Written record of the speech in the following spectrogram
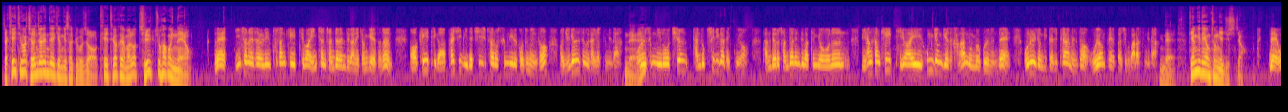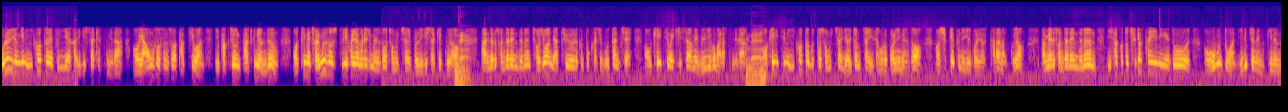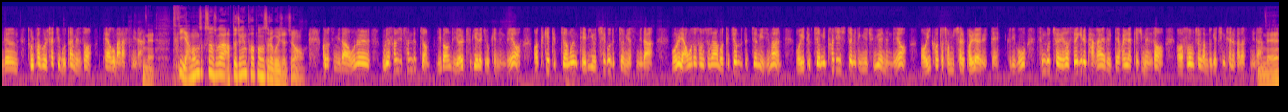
자, KT와 전자랜드의 경기 살펴보죠. KT가 그야말로 질주하고 있네요. 네, 인천에서 열린 부산 KT와 인천 전자랜드 간의 경기에서는 어, KT가 82대 74로 승리를 거두면서 어, 6연승을 달렸습니다. 네. 오늘 승리로 7연, 단독 7위가 됐고요. 반대로 전자랜드 같은 경우는 항상 KT와의 홈 경기에서 강한 몸을 보였는데 오늘 경기까지 패하면서 5연패에 빠지고 말았습니다. 네, 경기 내용 정리해 주시죠. 네, 오늘 경기는 2쿼터의 분위기가 갈리기 시작했습니다. 어, 양홍석 선수와 박지원, 이 박정, 박준현 등 어, 팀의 젊은 선수들이 활약을 해주면서 점유차를 벌리기 시작했고요. 네. 반대로 전자랜드는 저조한 야투율을 극복하지 못한 채 어, KT와의 기싸움에 밀리고 말았습니다. 네. 어, KT는 2쿼터부터 점수차를 10점 차 이상으로 벌리면서 어, 쉽게 분위기를 벌려 달아났고요. 반면에 전자랜드는 이 4쿼터 추격 타이밍에도 5분 어, 동안 2득점에 묶이는 등 돌파구를 찾지 못하면서 패하고 말았습니다. 네. 특히 양홍석 선수가 압도적인 퍼포먼스를 보여줬죠. 그렇습니다. 오늘 무려 33득점, 리바운드 12개를 기록했는데요. 어, 특히 득점은 데뷔 후 최고 득점이었습니다. 오늘 양홍석 선수가 뭐 득점도 득점이지만 어, 이 득점이 터진 시점이 굉장히 중요했는데요. 어, 이 쿼터 점수차를 벌려야 될 때, 그리고 승부처에서 쐐기를 박아야 될 때 활약해주면서 어, 소동철 감독의 칭찬을 받았습니다. 네.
